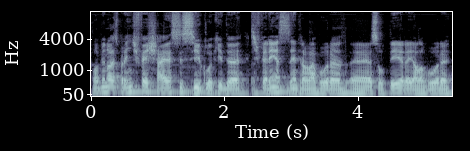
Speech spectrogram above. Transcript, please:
Robinóis, para a gente fechar esse ciclo aqui das diferenças entre a lavoura é, solteira e a lavoura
